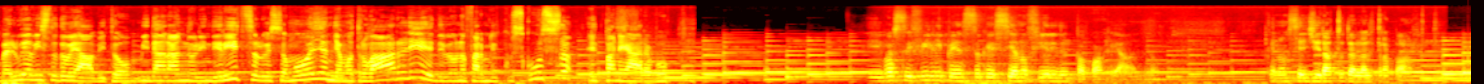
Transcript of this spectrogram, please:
Beh, lui ha visto dove abito, mi daranno l'indirizzo, lui e sua moglie, andiamo a trovarli e devono farmi il couscous e il pane arabo. I vostri figli penso che siano fieri del papà che hanno, che non si è girato dall'altra parte.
